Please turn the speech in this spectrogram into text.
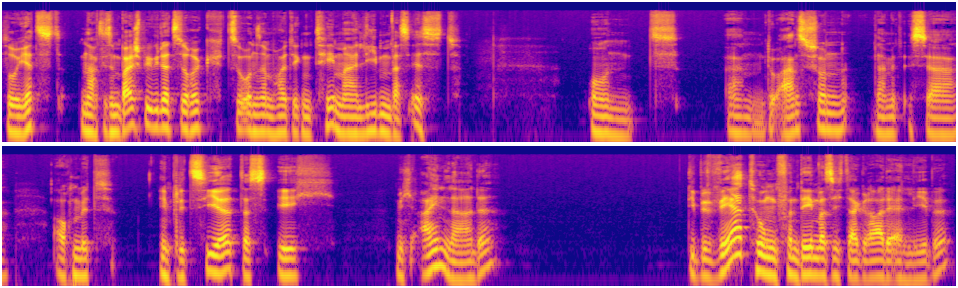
So, jetzt nach diesem Beispiel wieder zurück zu unserem heutigen Thema, lieben, was ist. Und ähm, du ahnst schon, damit ist ja auch mit impliziert, dass ich mich einlade, die Bewertung von dem, was ich da gerade erlebe,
